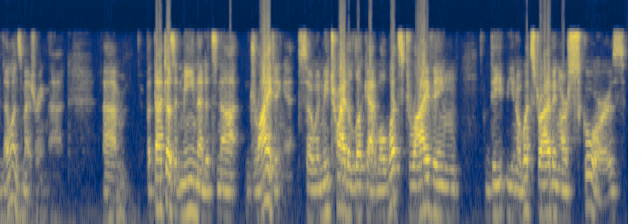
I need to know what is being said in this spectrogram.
no one's measuring that. Um, but that doesn't mean that it's not driving it. So when we try to look at well, what's driving the you know what's driving our scores,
